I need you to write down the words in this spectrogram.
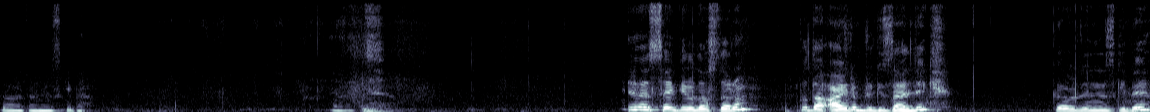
Gördüğünüz gibi. Evet. Evet sevgili dostlarım. Bu da ayrı bir güzellik. Gördüğünüz gibi.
